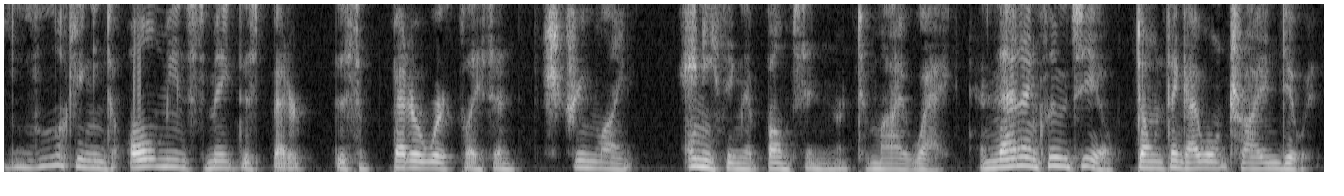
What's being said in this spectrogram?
looking into all means to make this better this a better workplace and streamline anything that bumps into my way. And that includes you. Don't think I won't try and do it.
